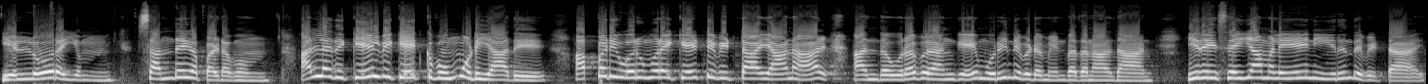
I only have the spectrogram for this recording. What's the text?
எல்லோரையும் சந்தேகப்படவும் அல்லது கேள்வி கேட்கவும் முடியாது. அப்படி ஒரு முறை கேட்டுவிட்டாயானால் அந்த உறவு அங்கே முறிந்துவிடும் என்பதனால்தான். இதை செய்யாமலேயே நீ இருந்து விட்டாய்.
